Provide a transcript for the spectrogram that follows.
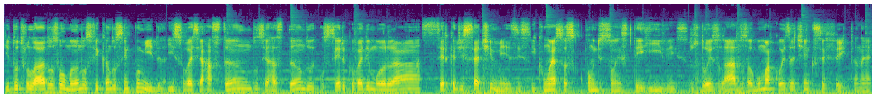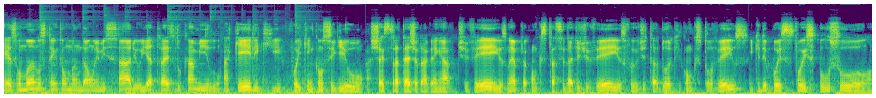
E do outro lado, os romanos ficando sem comida. Isso vai se arrastando, se arrastando. O cerco vai demorar cerca de sete meses. E com essas condições terríveis dos dois lados, alguma coisa tinha que ser feita, né? E os romanos tentam mandar um emissário ir atrás do Camilo, aquele que foi quem conseguiu achar estratégia para ganhar de Veios, né? Para conquistar a cidade de Veios, foi o ditador que conquistou Veios e que depois foi expulso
